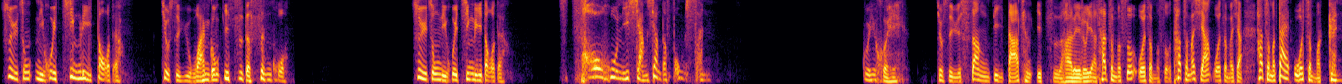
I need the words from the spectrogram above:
最终你会经历到的，就是与完工一致的生活。最终你会经历到的，是超乎你想象的丰盛。归回，就是与上帝达成一致。哈利路亚！他怎么说，我怎么说；他怎么想，我怎么想；他怎么带，我怎么跟。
